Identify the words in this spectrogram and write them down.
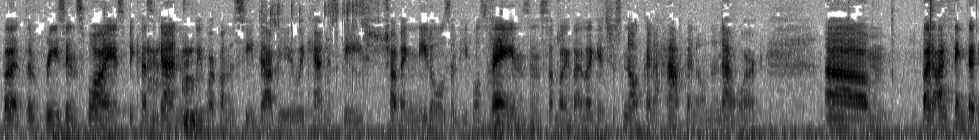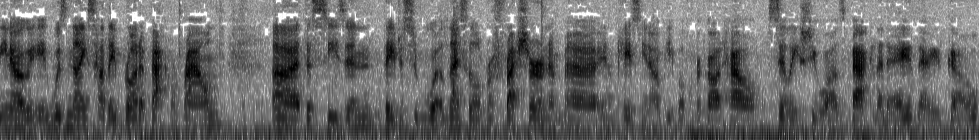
But the reasons why is because again, we work on the CW. We can't just be shoving needles in people's veins and stuff like that. Like it's just not going to happen on the network. Um, but I think that you know it was nice how they brought it back around uh, this season. They just a nice little refresher, and uh, in case you know people forgot how silly she was back in the day. There you go.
